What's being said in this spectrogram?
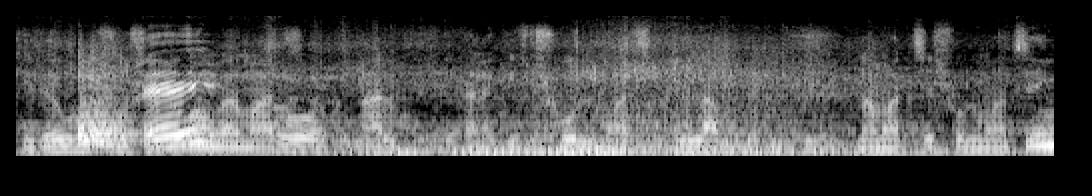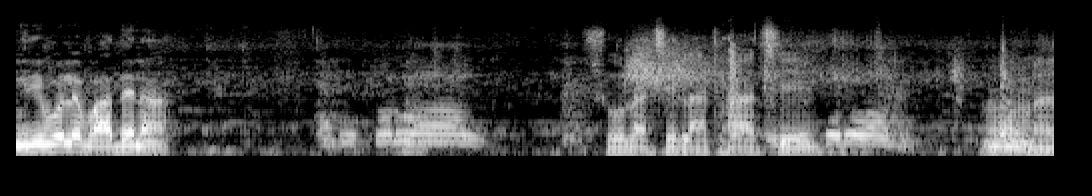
খেতেও খুব সুস্বাদু গঙ্গার মাছ। আর এখানে কিছু শোল মাছ লাভ নামাচ্ছে শোল মাছ। চিংড়ি বলে বাঁধে না। শোল আছে, লাঠা আছে, আপনার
